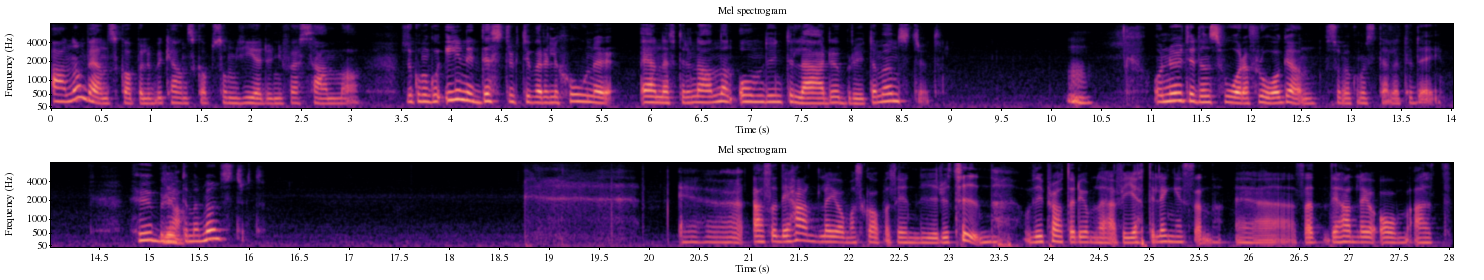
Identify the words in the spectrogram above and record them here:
annan vänskap eller bekantskap som ger dig ungefär samma. Så du kommer gå in i destruktiva relationer en efter en annan om du inte lär dig att bryta mönstret. Mm. Och nu till den svåra frågan som jag kommer ställa till dig. Hur bryter ja. man mönstret? Eh, alltså det handlar ju om att skapa sig en ny rutin. Och vi pratade ju om det här för jättelänge sedan. Eh, så det handlar ju om att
